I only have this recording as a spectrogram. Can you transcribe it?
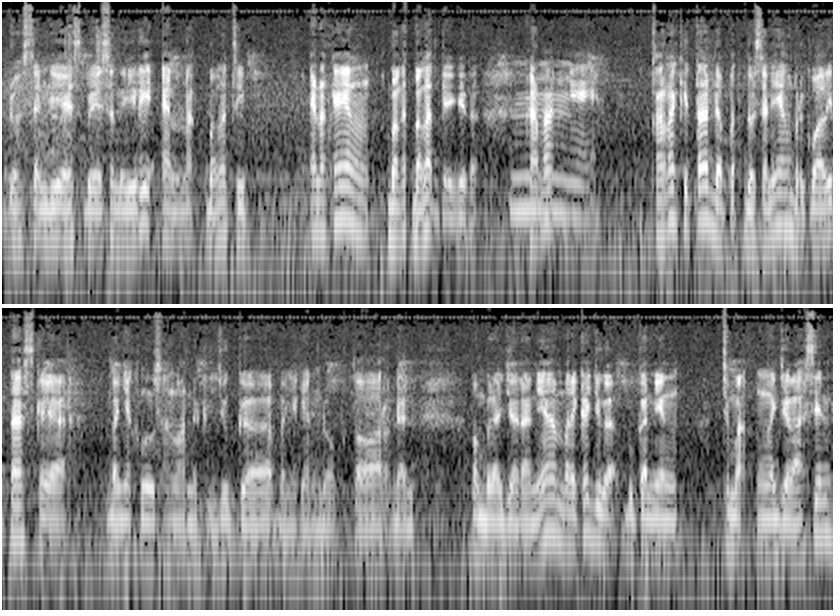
Dosen di SB sendiri enak banget sih Enaknya yang banget-banget kayak gitu Hmm, Karena- iya, iya. Karena kita dapat dosennya yang berkualitas Kayak banyak lulusan luar negeri juga Banyak yang doktor Dan pembelajarannya mereka juga bukan yang cuma ngejelasin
